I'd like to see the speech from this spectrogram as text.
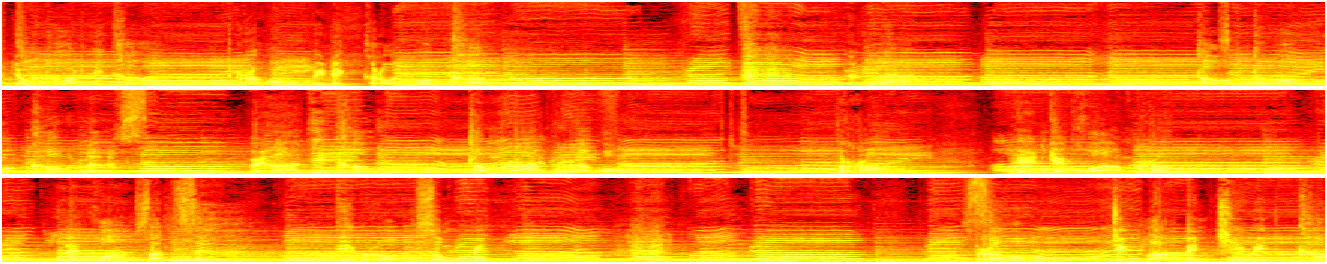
ดยกโทษให้เขาพระองค์ไม่ได้โกรธพวกเขาและตอบตัวพวกเขาเลย เวลาที่เขาทำร้ายพระองค์เพราะ เห็นแก่ความรัก และความสัตย์ซื่อที่พระองค์ทรงมีพระองค์จึงละเว้นชีวิตเขา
